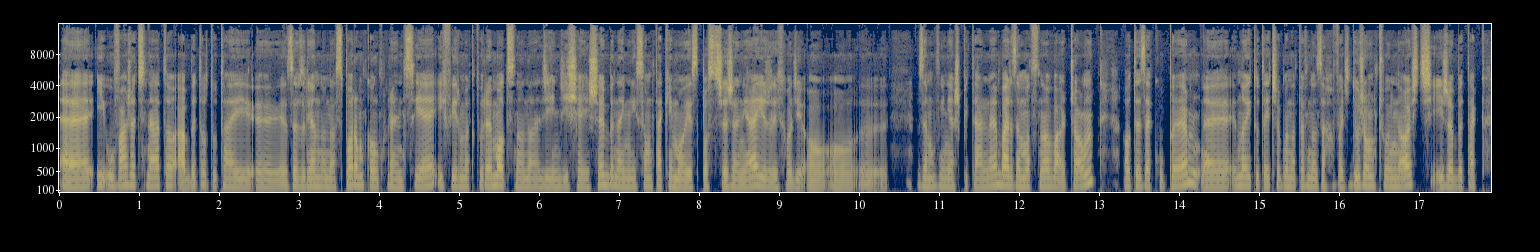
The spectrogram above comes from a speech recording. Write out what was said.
E, i uważać na to, aby to tutaj ze względu na sporą konkurencję i firmy, które mocno na dzień dzisiejszy, bynajmniej są takie moje spostrzeżenia, jeżeli chodzi o, o e, zamówienia szpitalne, bardzo mocno walczą o te zakupy. No i tutaj trzeba na pewno zachować dużą czujność i żeby tak,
